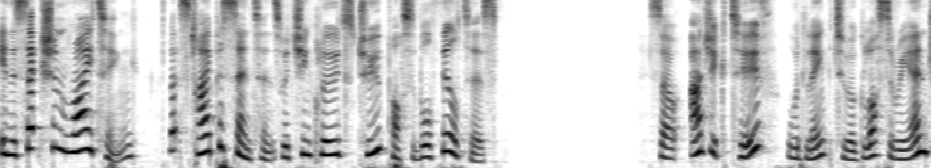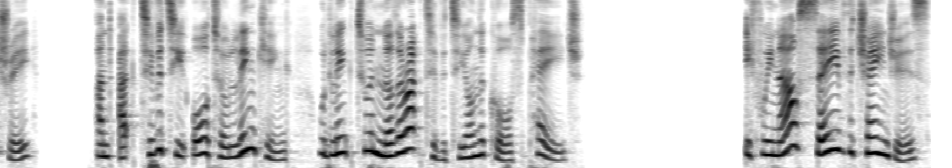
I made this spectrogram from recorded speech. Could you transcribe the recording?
in the section Writing, let's type a sentence which includes two possible filters. So adjective would link to a glossary entry and activity auto-linking would link to another activity on the course page. If we now save the changes,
